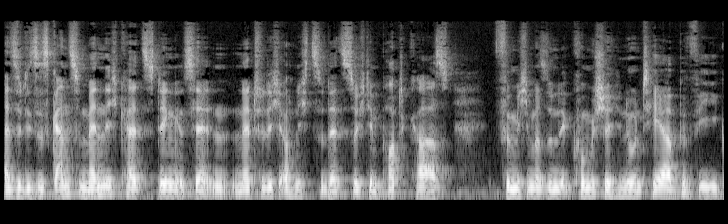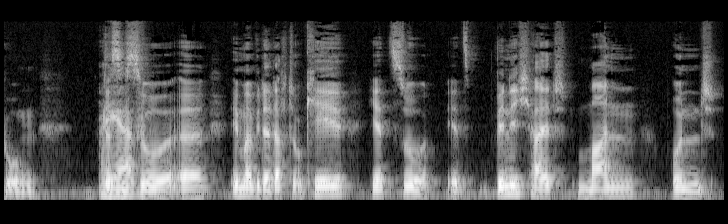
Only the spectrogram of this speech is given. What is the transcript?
also dieses ganze Männlichkeitsding ist ja natürlich auch nicht zuletzt durch den Podcast für mich immer so eine komische Hin- und Her-Bewegung. Dass Ja. ich so äh, immer wieder dachte, okay, jetzt so, jetzt bin ich halt Mann und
